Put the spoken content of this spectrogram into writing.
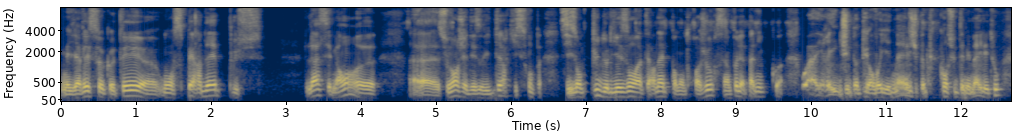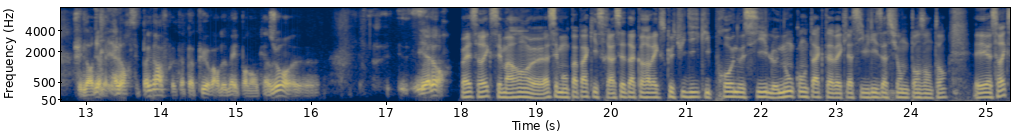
Mais il y avait ce côté euh, où on se perdait plus. Là, c'est marrant. Euh, souvent, j'ai des auditeurs qui sont, s'ils ont plus de liaison internet pendant trois jours, c'est un peu la panique, quoi. Ouais, Eric, j'ai pas pu envoyer de mail, j'ai pas pu consulter mes mails et tout. Je vais leur dire, mais alors, c'est pas grave, quoi. T'as pas pu avoir de mail pendant 15 jours. Et alors? Ouais, c'est vrai que c'est marrant. Euh, là, c'est mon papa qui serait assez d'accord avec ce que tu dis, qui prône aussi le non-contact avec la civilisation de temps en temps. Et euh, c'est vrai que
